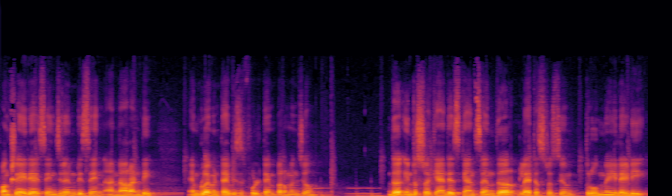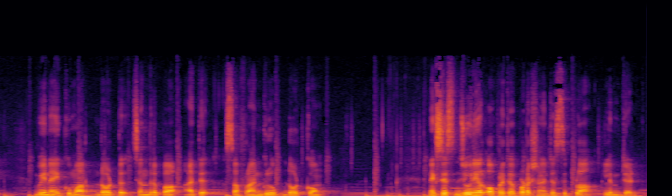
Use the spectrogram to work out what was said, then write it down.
function area is engineering design and R&D, employment type is full-time permanent job. The interested candidates can send their latest resume through mail ID vinaykumar.chandrapa at safrangroup.com. Next is Junior Operator Production at Cipla Limited.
